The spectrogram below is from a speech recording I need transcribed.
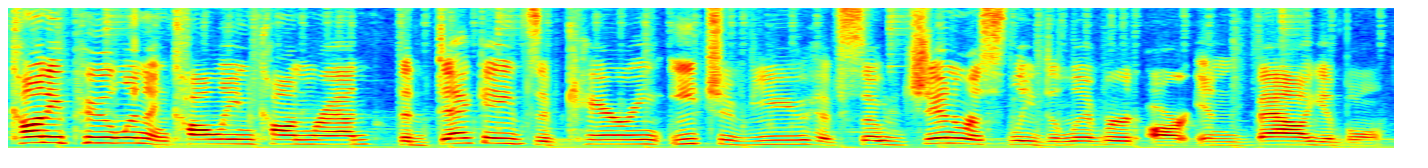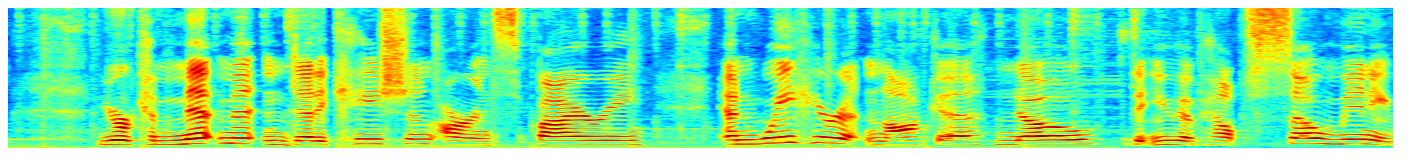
Connie Poulin and Colleen Conrad, the decades of caring each of you have so generously delivered are invaluable. Your commitment and dedication are inspiring, and we here at NAHCA know that you have helped so many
